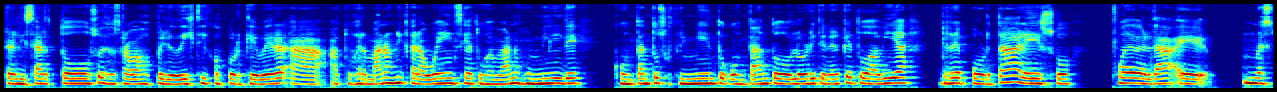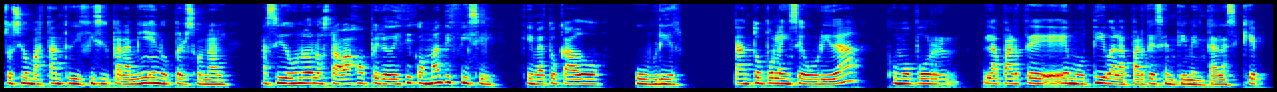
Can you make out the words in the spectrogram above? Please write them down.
realizar todos esos trabajos periodísticos porque ver a, a tus hermanos nicaragüenses, a tus hermanos humildes, con tanto sufrimiento, con tanto dolor y tener que todavía reportar eso fue de verdad eh, una situación bastante difícil para mí en lo personal. Ha sido uno de los trabajos periodísticos más difíciles que me ha tocado cubrir, tanto por la inseguridad como por la parte emotiva, la parte sentimental. Así que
